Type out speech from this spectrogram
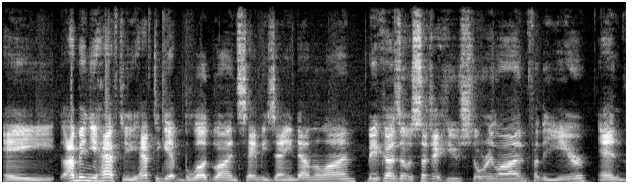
a... I mean, you have to. You have to get Bloodline Sami Zayn down the line because it was such a huge storyline for the year and,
